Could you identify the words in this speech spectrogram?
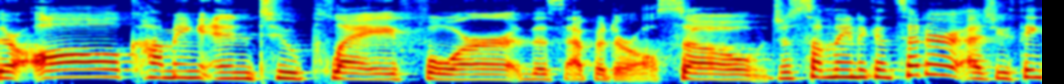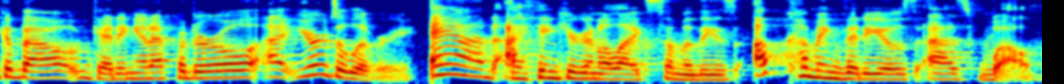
they're all coming into play for this epidural. So just something to consider as you think about getting an epidural at your delivery. And I think you're gonna like some of these upcoming videos as well.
